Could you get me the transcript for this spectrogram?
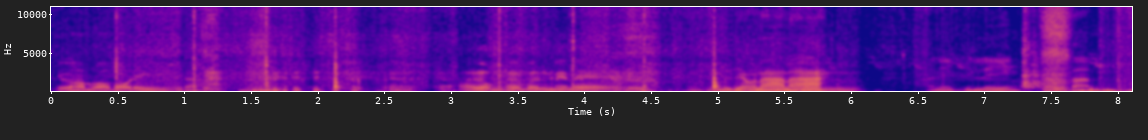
เจอทำล้อบ่ดีนะเอาลงเธอเบิ้งนี่แหละเดี๋ยวนานะ อันนี้กินเล้งจังสันกูหมูกูตัวนึ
